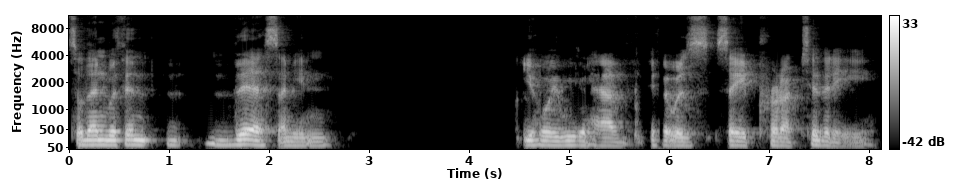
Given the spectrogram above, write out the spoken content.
so then within this i mean usually we would have if it was say productivity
